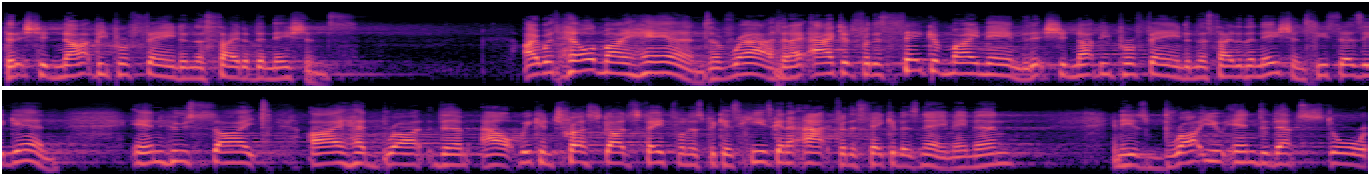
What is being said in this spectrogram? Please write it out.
that it should not be profaned in the sight of the nations. I withheld my hand of wrath, and I acted for the sake of my name, that it should not be profaned in the sight of the nations. He says again, in whose sight I had brought them out. We can trust God's faithfulness because He's going to act for the sake of His name. Amen? And He has brought you into that story.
